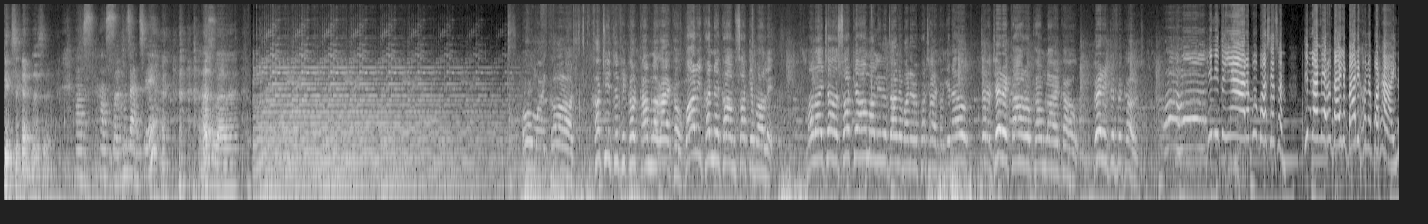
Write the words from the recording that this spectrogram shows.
पेस गर्दैछु। हस् हस् सर म जान्छु है। हस् बाबा। कति डिफिकल्ट काम लगाएको। बारी खन्ने काम सके बाले। मलाई त सके आमा लिन जाने भनेर पठाएको किन तर धेरै गाह्रो काम लागेको हो। भेरी डिफिकल्ट यिनी त यहाँ आएर पो बसेछन्। तिमीलाई मेरो दाइले बारी खन्न पठा होइन?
